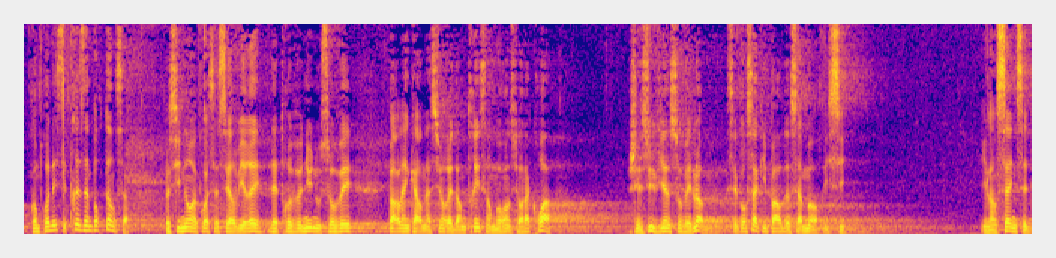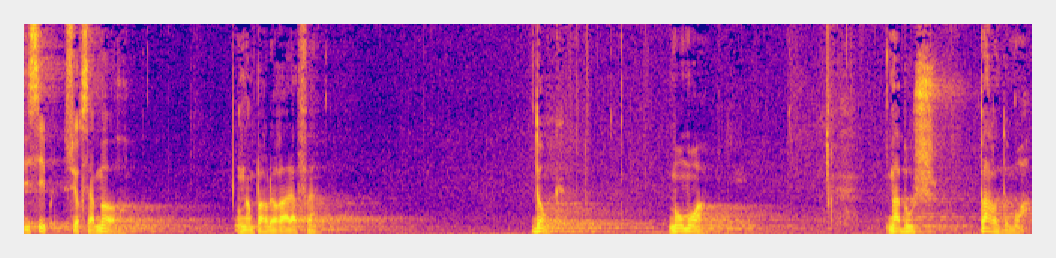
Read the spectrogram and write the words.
Vous comprenez C'est très important ça. Sinon, à quoi ça servirait d'être venu nous sauver par l'incarnation rédemptrice en mourant sur la croix? Jésus vient sauver l'homme. C'est pour ça qu'il parle de sa mort ici. Il enseigne ses disciples sur sa mort. On en parlera à la fin. Donc, mon moi, ma bouche parle de moi.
